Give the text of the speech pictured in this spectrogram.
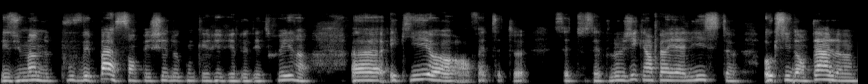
les humains ne pouvaient pas s'empêcher de conquérir et de détruire et qui en fait cette, logique impérialiste occidentale,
